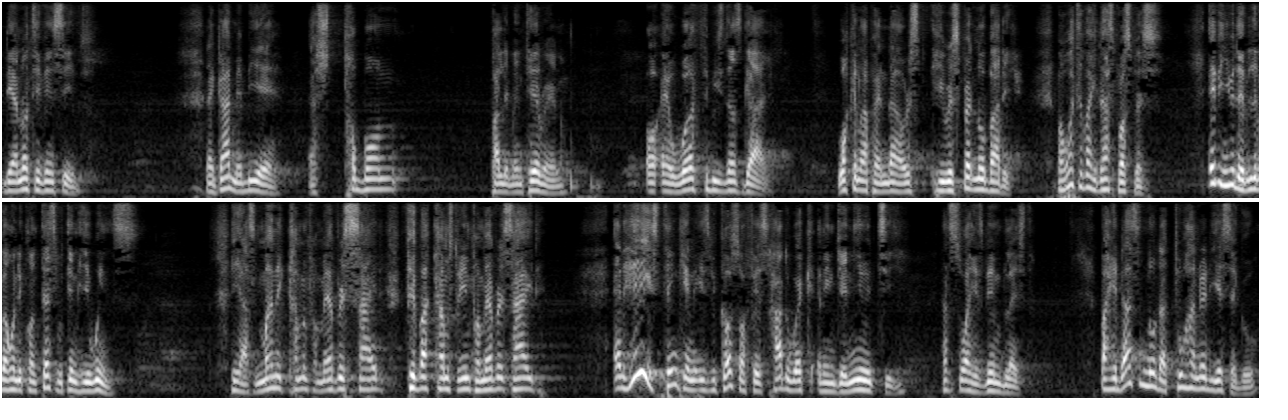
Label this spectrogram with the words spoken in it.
They are not even saved. The guy may be a, a stubborn parliamentarian or a wealthy business guy walking up and down. He respect nobody. But whatever he does prospers. Even you, the believer, when you contest with him, he wins. He has money coming from every side. Favor comes to him from every side. And he is thinking it's because of his hard work and ingenuity. That's why he's been blessed. But he doesn't know that 200 years ago,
